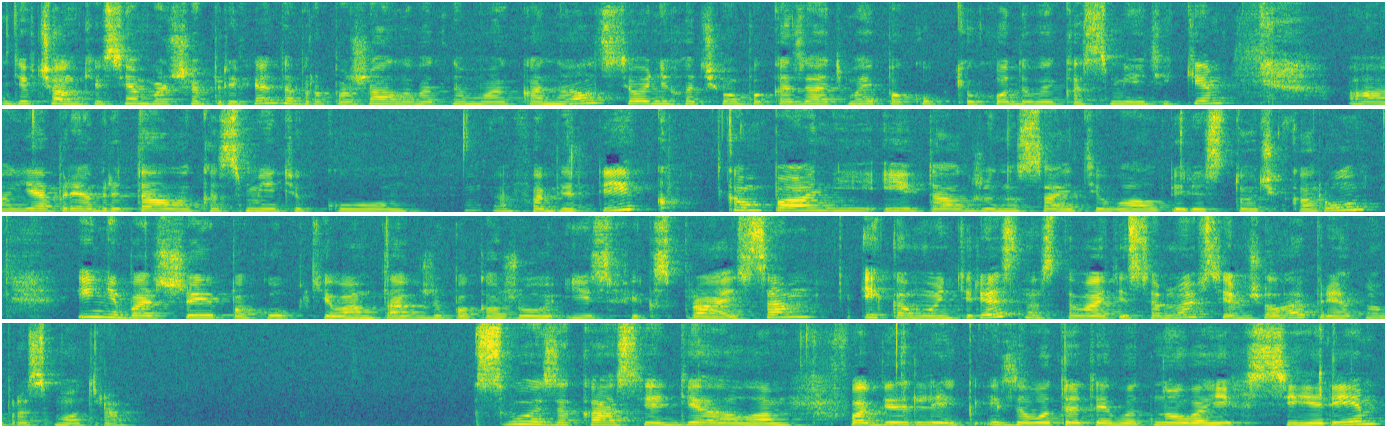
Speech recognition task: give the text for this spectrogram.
Девчонки, всем большой привет, добро пожаловать на мой канал. Сегодня хочу вам показать мои покупки уходовой косметики. А, я приобретала косметику Faberlic компании и также на сайте wildberries.ru. И небольшие покупки вам также покажу из фикс прайса. И кому интересно, оставайтесь со мной. Всем желаю приятного просмотра. Свой заказ я делала в Faberlic из-за вот этой вот новой их серии.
